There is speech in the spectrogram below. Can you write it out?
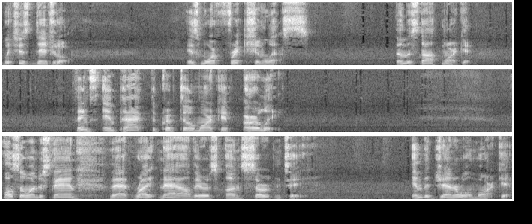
which is digital, is more frictionless than the stock market. Things impact the crypto market early Also, understand that right now there's uncertainty in the general market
